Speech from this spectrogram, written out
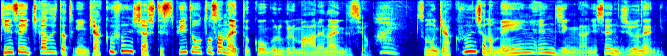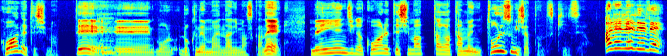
金星に近づいた時に逆噴射してスピードを落とさないとこうぐるぐる回れないんですよ。はい。その逆噴射のメインエンジンが2010年に壊れてしまって、うんえーもう6年前になりますかね。メインエンジンが壊れてしまったがために通り過ぎちゃったんです金星を。あれれれれ。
